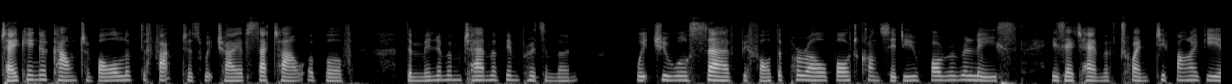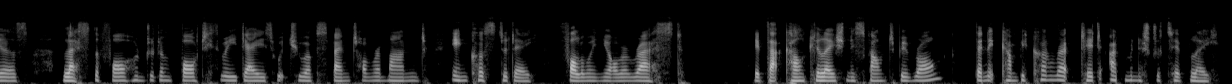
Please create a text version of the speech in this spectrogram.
Taking account of all of the factors which I have set out above, the minimum term of imprisonment which you will serve before the parole board consider you for a release is a term of 25 years less the 443 days which you have spent on remand in custody following your arrest. If that calculation is found to be wrong, then it can be corrected administratively.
